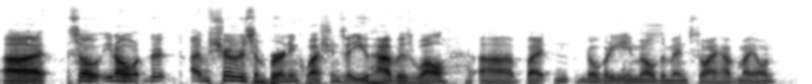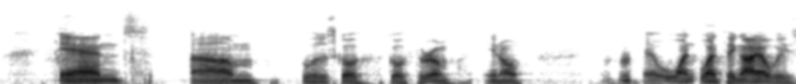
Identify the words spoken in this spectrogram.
Uh, so, you know, there, I'm sure there's some burning questions that you have as well, uh, but nobody emailed them in, so I have my own, and um, we'll just go go through them. You know, uh, one one thing I always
